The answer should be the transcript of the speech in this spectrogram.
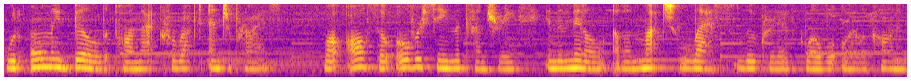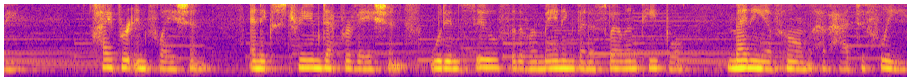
would only build upon that corrupt enterprise, while also overseeing the country in the middle of a much less lucrative global oil economy. Hyperinflation and extreme deprivation would ensue for the remaining Venezuelan people, many of whom have had to flee.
